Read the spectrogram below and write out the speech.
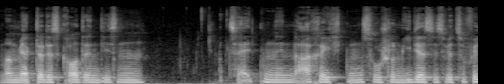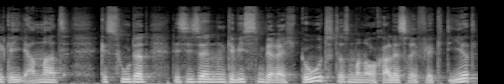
man merkt ja das gerade in diesen Zeiten, in Nachrichten, Social Media, es wird so viel gejammert, gesudert. Das ist ja in einem gewissen Bereich gut, dass man auch alles reflektiert.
